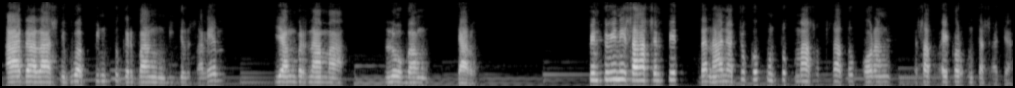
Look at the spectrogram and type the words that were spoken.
adalah sebuah pintu gerbang di Yerusalem yang bernama lubang jarum. Pintu ini sangat sempit dan hanya cukup untuk masuk satu orang satu ekor unta saja.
